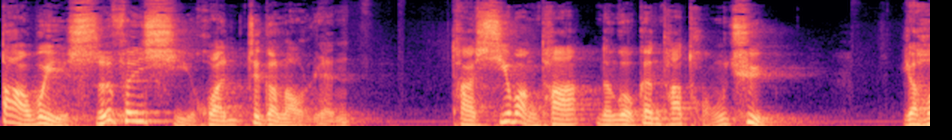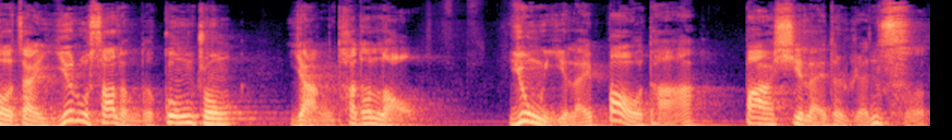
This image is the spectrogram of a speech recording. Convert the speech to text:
大卫十分喜欢这个老人，他希望他能够跟他同去，然后在耶路撒冷的宫中养他的老。用以来报答巴西莱的仁慈，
